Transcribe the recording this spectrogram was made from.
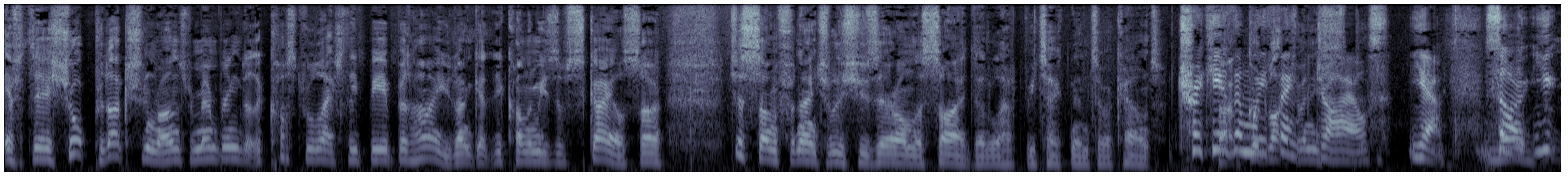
if they're short production runs, remembering that the cost will actually be a bit high. You don't get the economies of scale. So just some financial issues there on the side that will have to be taken into account. Trickier but than we think, Giles. Yeah. So, well, you,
